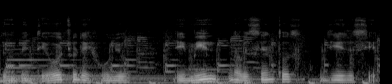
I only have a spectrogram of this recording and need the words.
el 28 de julio de 1917.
